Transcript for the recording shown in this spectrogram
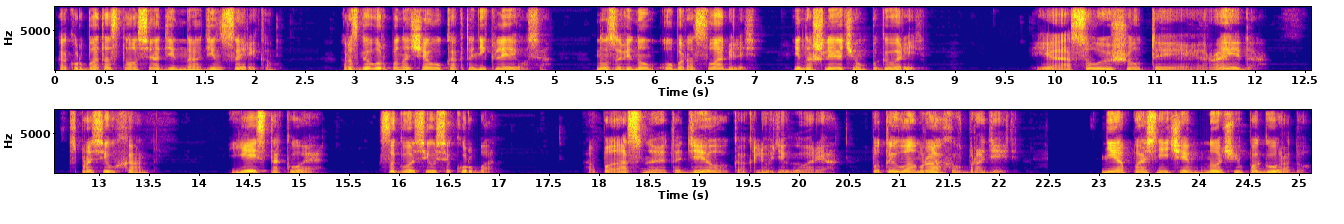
А Курбат остался один на один с Эриком. Разговор поначалу как-то не клеился, но за вином оба расслабились и нашли о чем поговорить. «Я слышал, ты рейдер?» – спросил Хант. Есть такое, согласился Курбат. Опасно это дело, как люди говорят, по тылам рахов бродить. Не опаснее, чем ночью по городу.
